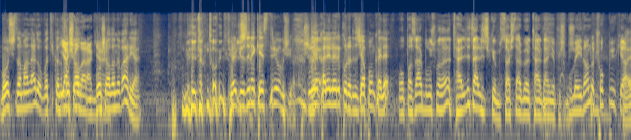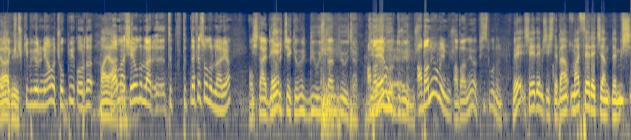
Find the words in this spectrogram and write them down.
Boş zamanlarda o Vatikan'ın boş, al- boş yani. alanı var ya. Meydanda oynuyor. Şöyle gözüne kestiriyormuş. Şuraya Ve- kaleleri kurarız Japon kale. O pazar buluşmalarına terli terli çıkıyormuş. Saçlar böyle terden yapışmış. Bu meydan da çok büyük ya. Bayağı Öyle büyük. küçük gibi görünüyor ama çok büyük. Orada Bayağı vallahi büyük. şey olurlar. e, Tık tık nefes olurlar ya. Oktay bir E- şut çekiyormuş bir uçtan bir uca. Direğe Abanıyor mu? vurduruyormuş. Abanıyor muymuş? Abanıyor pis burun. Ve şey demiş işte ben maç seyredeceğim demiş.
